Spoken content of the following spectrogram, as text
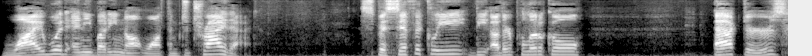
Why would anybody not want them to try that? specifically the other political actors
